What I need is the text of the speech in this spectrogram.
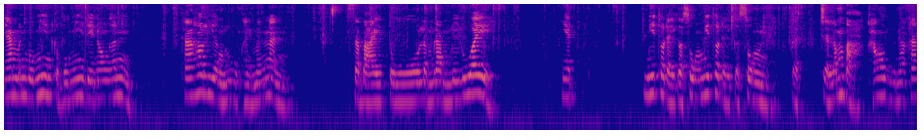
ยามมันบ่มีมันก็บ่มีเด้เนาะเงิน ถ้าเฮาเลี้ยงลูกให้มันนั่นสบายโตลำลำรวยๆเฮ็ดมีเท่าใดก็ส่งมีเท่าใดก็ส่งเนี่ยก็จะลำบากเฮาอยู่นะคะ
